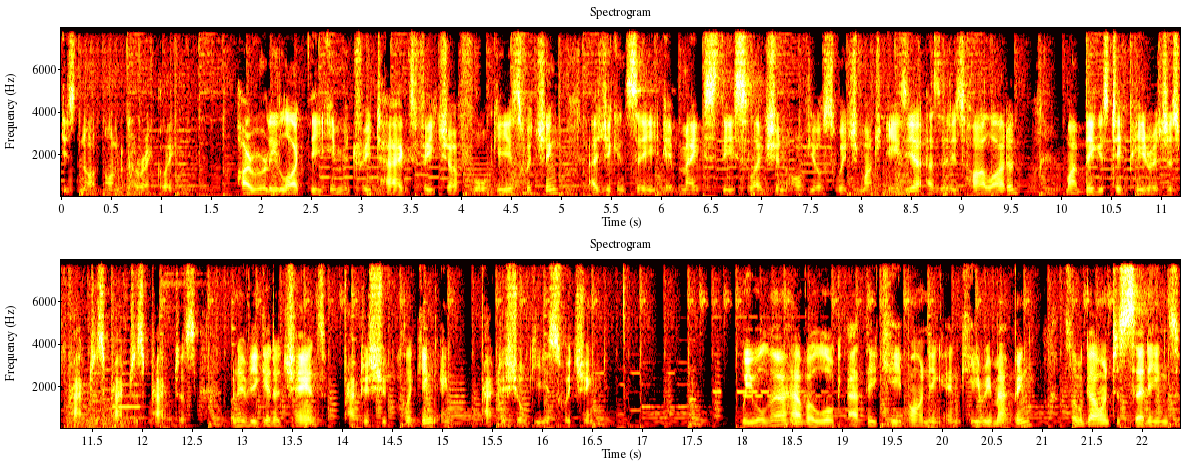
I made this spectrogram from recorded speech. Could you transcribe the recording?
is not on correctly. I really like the inventory tags feature for gear switching. As you can see, it makes the selection of your switch much easier as it is highlighted. My biggest tip here is just practice, practice, practice. Whenever you get a chance, practice your clicking and practice your gear switching. We will now have a look at the key binding and key remapping. So we'll go into settings,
